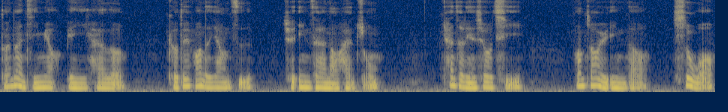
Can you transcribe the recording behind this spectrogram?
短短几秒便移开了，可对方的样子却印在了脑海中。看着连秀琪，方昭宇应道：“是我。”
